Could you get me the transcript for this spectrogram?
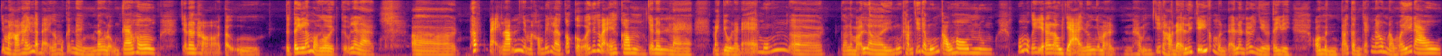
Nhưng mà họ thấy là bạn ở một cái năng năng lượng cao hơn cho nên họ tự tự ti lắm mọi người. Kiểu là là uh, thích bạn lắm nhưng mà không biết là có cửa với các bạn hay không. Cho nên là mặc dù là đã muốn uh, gọi là mở lời muốn thậm chí là muốn cầu hôn luôn muốn một cái gì đó lâu dài luôn nhưng mà thậm chí là họ để lý trí của mình để lên rất là nhiều. Tại vì ôi mình tỏ tình chắc nó không đồng ý đâu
